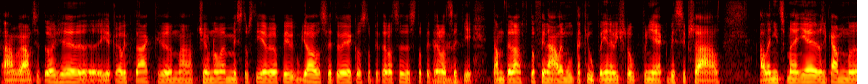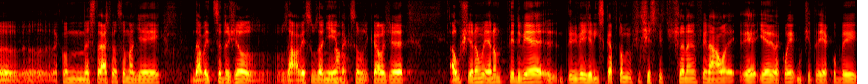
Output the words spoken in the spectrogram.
A v rámci toho, že Jirka Lipták na červnovém mistrovství Evropy udělal světově jako 125 ze 125, mm. tam teda v to finále mu taky úplně nevyšlo úplně, jak by si přál. Ale nicméně, říkám, jako nestrátil jsem naději. David se držel závěsu za ním, ano. tak jsem říkal, že a už jenom, jenom ty dvě, ty dvě želízka v tom šestičleném finále je, je takový určitý jakoby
